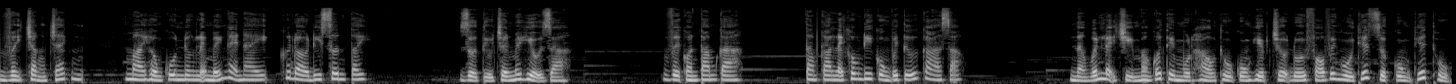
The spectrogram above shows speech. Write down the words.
vậy chẳng trách mai hồng cô nương lại mấy ngày nay cứ đòi đi sơn tây. Giờ tiểu trần mới hiểu ra. Vậy còn tam ca? Tam ca lại không đi cùng với tứ ca sao? Nàng vẫn lại chỉ mong có thêm một hào thủ cùng hiệp trợ đối phó với ngồi thiết dược cùng thiết thủ.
